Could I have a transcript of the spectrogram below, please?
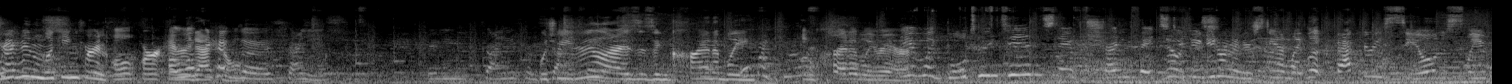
We've been looking for an alt art Aerodactyl. Oh, look, they have the shinies. Shinies from Which we realize is incredibly, Oh my gosh. incredibly They rare. have like Boltons, they have Shining Fates. No, dude, you don't understand. Like, look, factory sealed sleeved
